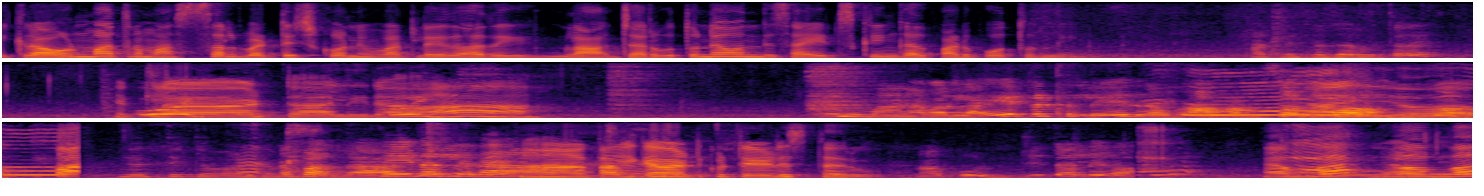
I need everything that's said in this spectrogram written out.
ఈ క్రౌన్ మాత్రం అస్సలు పెట్టించుకొని ఇవ్వట్లేదు అది లా జరుగుతూనే ఉంది సైడ్స్కి ఇంకా అది పడిపోతుంది. అట్లా ఎట్లా జరుగుతుంది? ఎట్లా పెట్టాలిరా మన వల్ల అయ్యేటట్టు లేదురా. తలకాయ పట్టుకుంటే ఏడుస్తారు. నా బుజ్జి తల్లిరా. అబ్బా అబ్బా.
